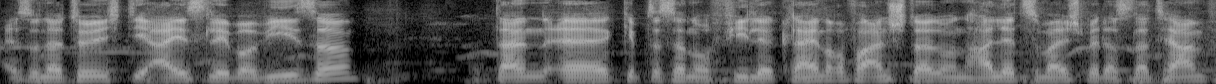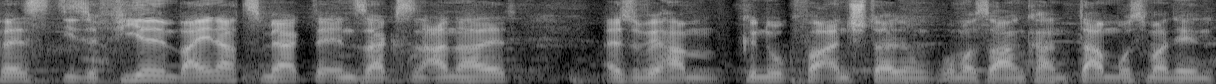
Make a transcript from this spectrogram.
Also natürlich die Eisleber Wiese. Dann äh, gibt es ja noch viele kleinere Veranstaltungen. Halle zum Beispiel das Laternenfest, diese vielen Weihnachtsmärkte in Sachsen-Anhalt. Also wir haben genug Veranstaltungen, wo man sagen kann, da muss man hin.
